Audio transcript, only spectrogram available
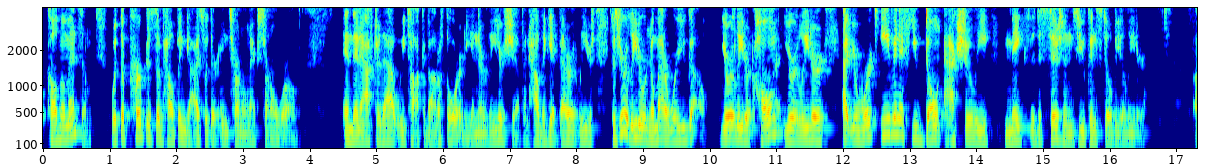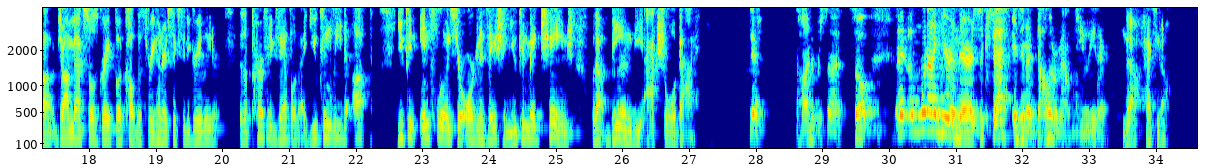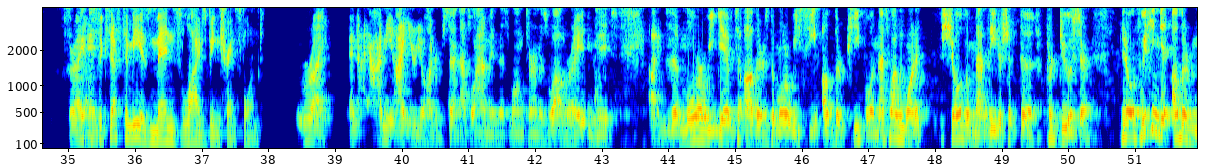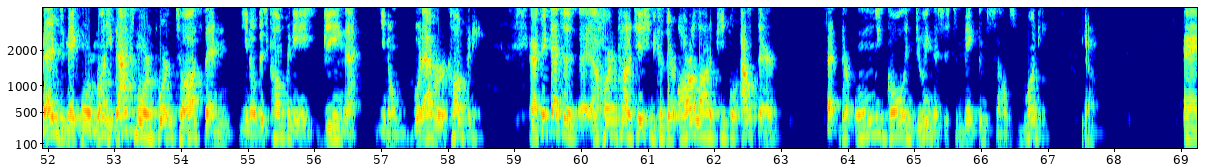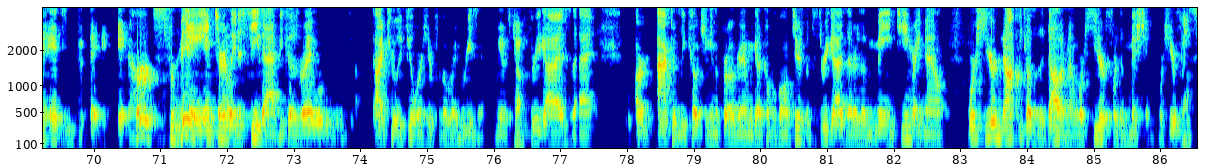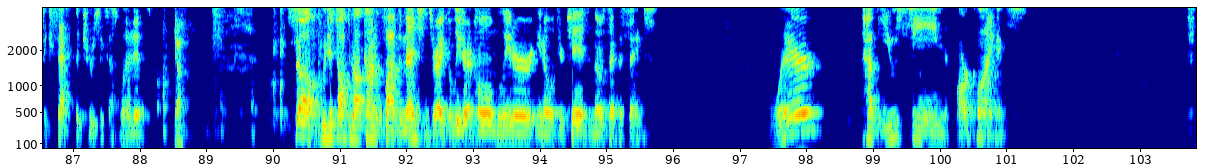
called momentum with the purpose of helping guys with their internal and external world. And then after that we talk about authority and their leadership and how they get better at leaders. Because you're a leader no matter where you go. You're a leader at home you're a leader at your work even if you don't actually make the decisions you can still be a leader uh, John Maxwell's great book called The 360 Degree Leader is a perfect example of that. You can lead up, you can influence your organization, you can make change without being right. the actual guy. Yeah, 100%. So, what I hear in there is success isn't a dollar amount to you either. No, heck no. Right. And success to me is men's lives being transformed. Right and I, I, mean, I hear you 100%. That's why I'm in this long term as well, right? And it's uh, the more we give to others, the more we see other people, and that's why we want to show them that leadership. The producer, you know, if we can get other men to make more money, that's more important to us than you know this company being that you know whatever company. And I think that's a, a hard connotation because there are a lot of people out there that their only goal in doing this is to make themselves money. Yeah and it's it hurts for me internally to see that because right i truly feel we're here for the right reason. We have yeah. three guys that are actively coaching in the program. We got a couple volunteers but the three guys that are the main team right now we're here not because of the dollar amount. We're here for the mission. We're here for yeah. the success the true success what it is. Yeah. So we just talked about kind of the five dimensions right? The leader at home the leader you know with your kids and those type of things. Where have you seen our clients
